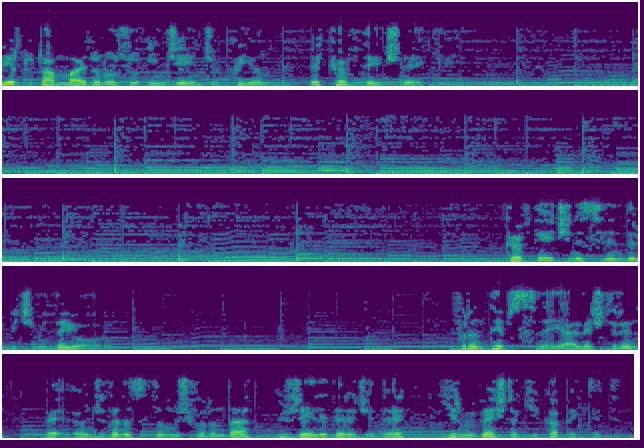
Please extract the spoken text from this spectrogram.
Bir tutam maydanozu ince ince kıyın ve köfte içine ekleyin. Köfte içini silindir biçiminde yoğurun. Fırın tepsisine yerleştirin ve önceden ısıtılmış fırında 150 derecede 25 dakika bekletin.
